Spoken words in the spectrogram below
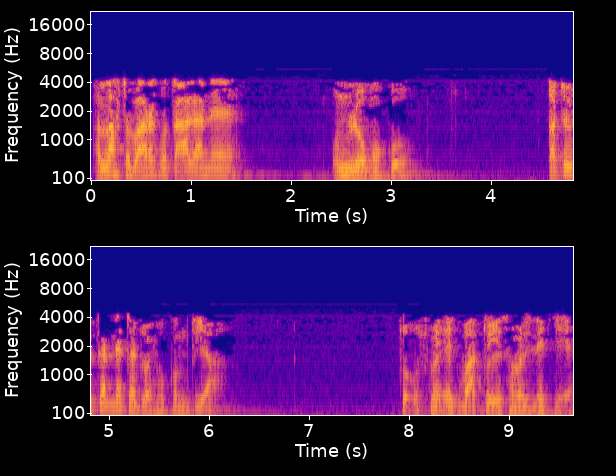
اللہ تبارک و تعالی نے ان لوگوں کو قتل کرنے کا جو حکم دیا، تو اس میں ایک بات تو یہ سمجھنے کی ہے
